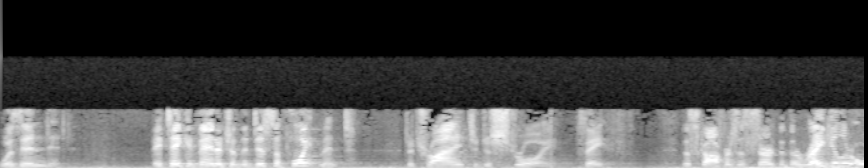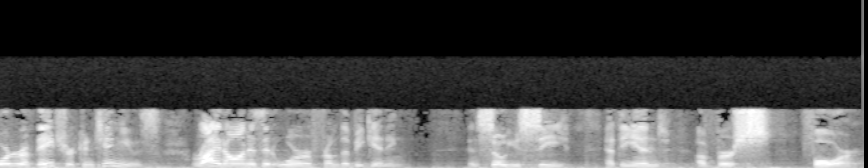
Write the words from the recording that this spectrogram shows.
was ended. They take advantage of the disappointment to try to destroy faith. The scoffers assert that the regular order of nature continues right on, as it were, from the beginning. And so you see at the end of verse 4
